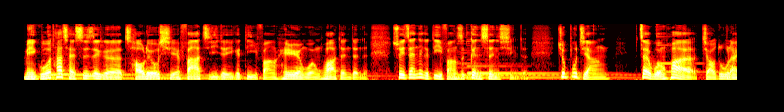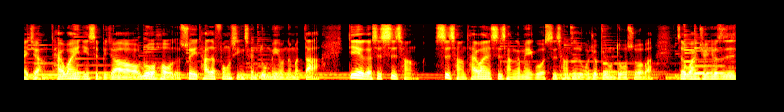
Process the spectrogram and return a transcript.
美国它才是这个潮流鞋发迹的一个地方，黑人文化等等的，所以在那个地方是更盛行的。就不讲在文化角度来讲，台湾一定是比较落后的，所以它的风行程度没有那么大。第二个是市场，市场台湾的市场跟美国市场，这我就不用多说吧，这完全就是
